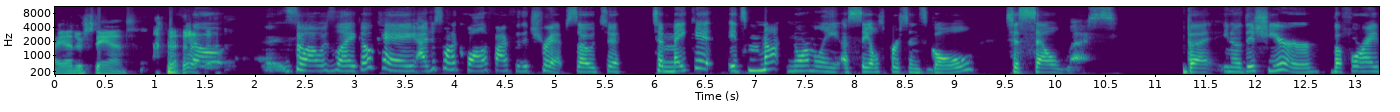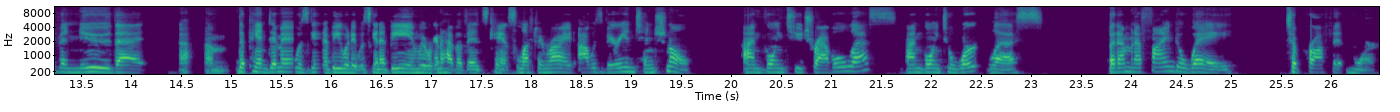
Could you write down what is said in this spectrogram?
I understand. so, so I was like, okay, I just want to qualify for the trip. So to, to make it, it's not normally a salesperson's goal to sell less. But, you know, this year, before I even knew that um, the pandemic was going to be what it was going to be and we were going to have events canceled left and right, I was very intentional. I'm going to travel less. I'm going to work less, but I'm going to find a way to profit more.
